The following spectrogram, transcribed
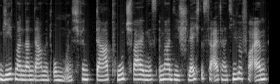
geht man dann damit um? Und ich finde, da Totschweigen ist immer die schlechteste Alternative, vor allem,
